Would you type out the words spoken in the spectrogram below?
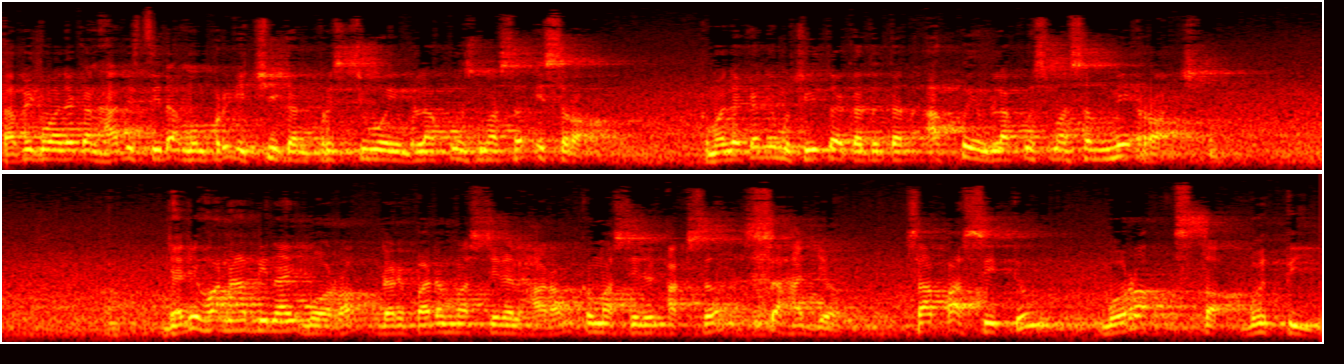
Tapi kebanyakan hadis tidak mempericikan peristiwa yang berlaku semasa Isra. Kebanyakan yang menceritakan tentang apa yang berlaku semasa Mi'raj. Jadi orang Nabi naik borak daripada Masjidil Haram ke Masjidil Aqsa sahaja. Sampai situ borak stop berhenti.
